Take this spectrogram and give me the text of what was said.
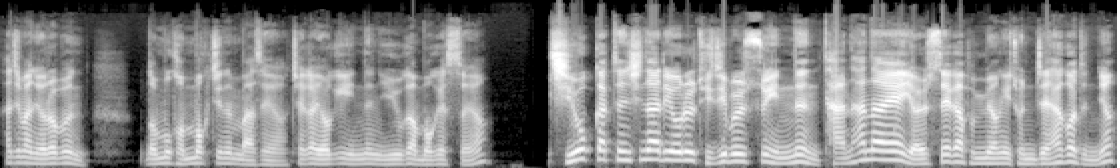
하지만 여러분, 너무 겁먹지는 마세요. 제가 여기 있는 이유가 뭐겠어요? 지옥 같은 시나리오를 뒤집을 수 있는 단 하나의 열쇠가 분명히 존재하거든요.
